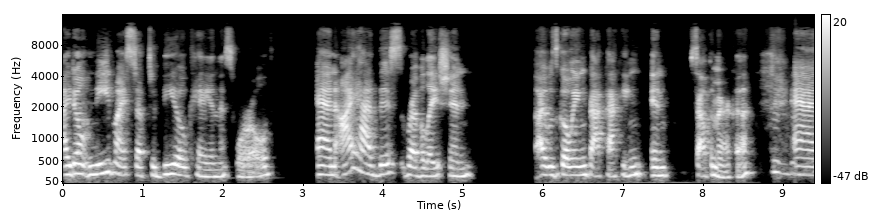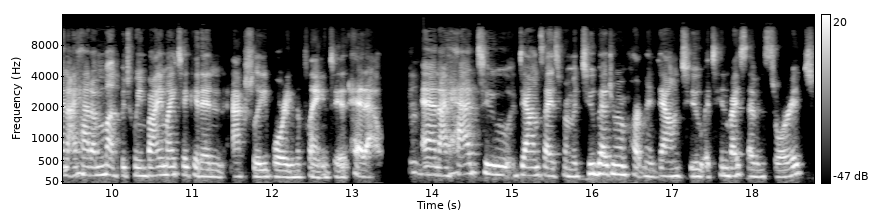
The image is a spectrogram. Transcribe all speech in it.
I don't need my stuff to be okay in this world and i had this revelation i was going backpacking in south america Mhm. and i had a month between buying my ticket and actually boarding the plane to head out Mhm. and I had to downsize from a two bedroom apartment down to a 10 by 7 storage.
